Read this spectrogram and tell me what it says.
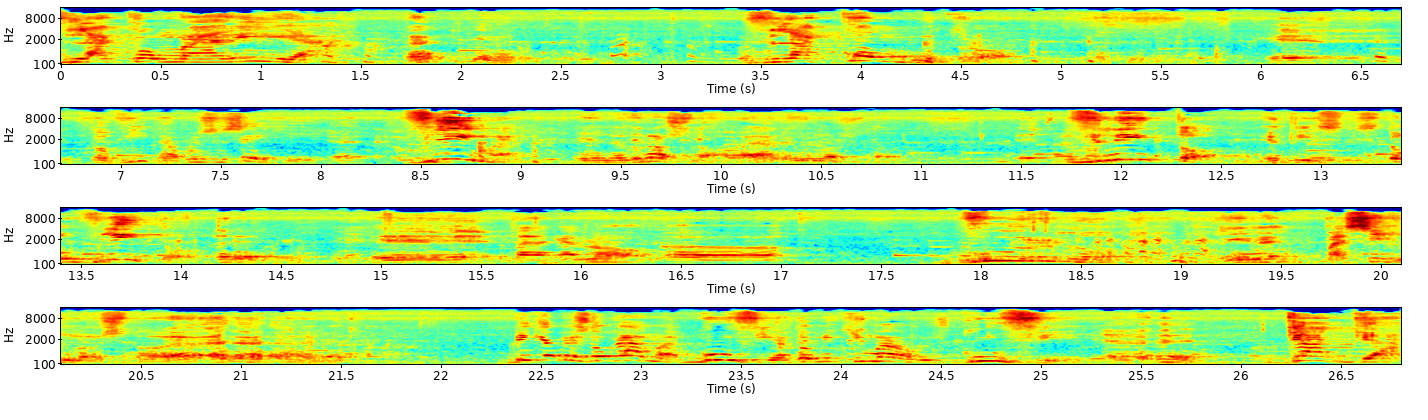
Βλακομαρία. Ε? Βλακόμουτρο. Ε, το Β, πώς σας έχει; Ε, βλήμα. Είναι γνωστό, ε, γνωστό. Ε, βλήτο, επίσης. Το βλήτο. Ε, παρακαλώ. Ε, βούρλο. Είναι πασίγνωστο. Μπήκαμε στο γάμα, γκούφι, από το Mickey Mouse, γκούφι. Ε, γκάγκα,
